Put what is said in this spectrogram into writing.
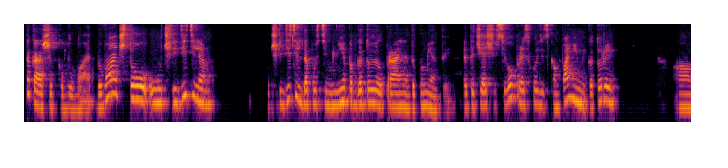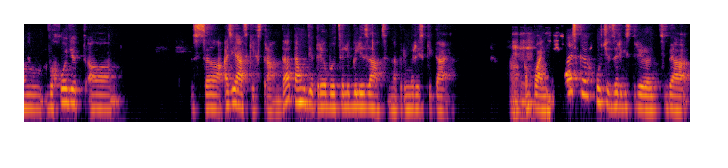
такая ошибка бывает. Бывает, что у учредителя учредитель, допустим, не подготовил правильные документы. Это чаще всего происходит с компаниями, которые выходят а, с азиатских стран, да, там, где требуется легализация, например, из Китая. Mm-hmm. Компания китайская хочет зарегистрировать себя,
